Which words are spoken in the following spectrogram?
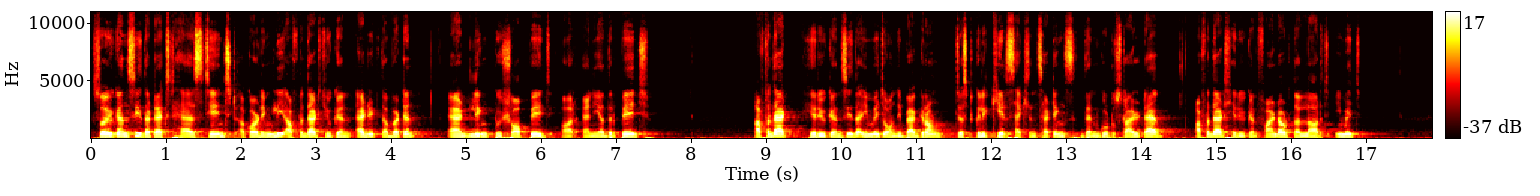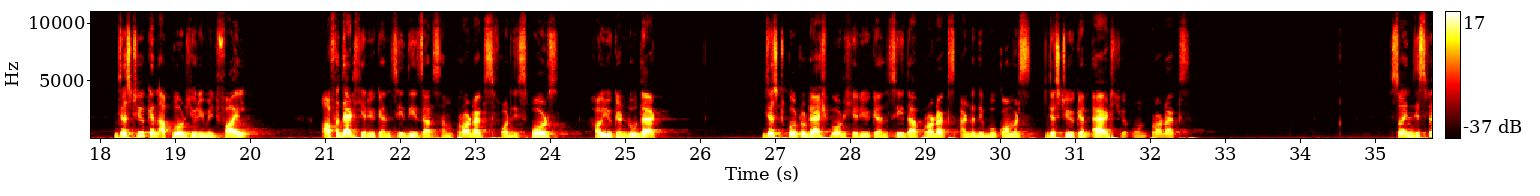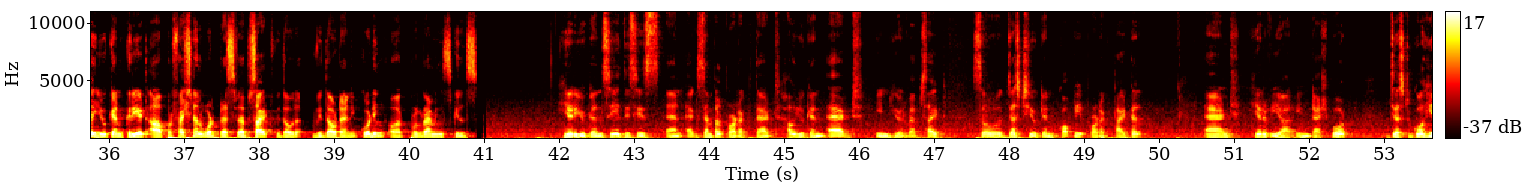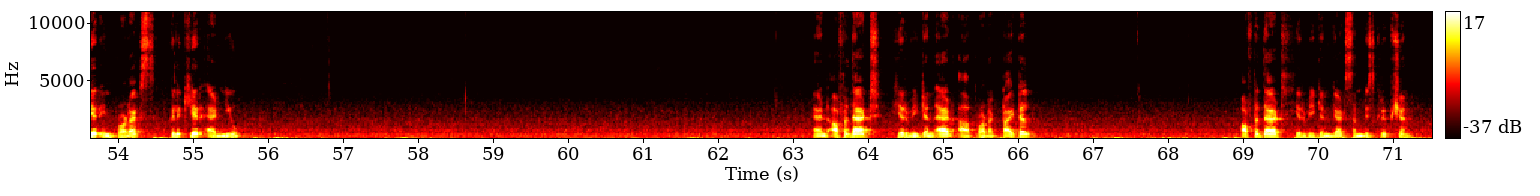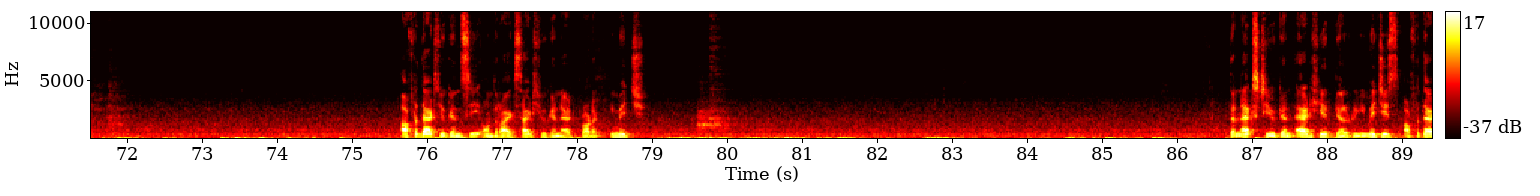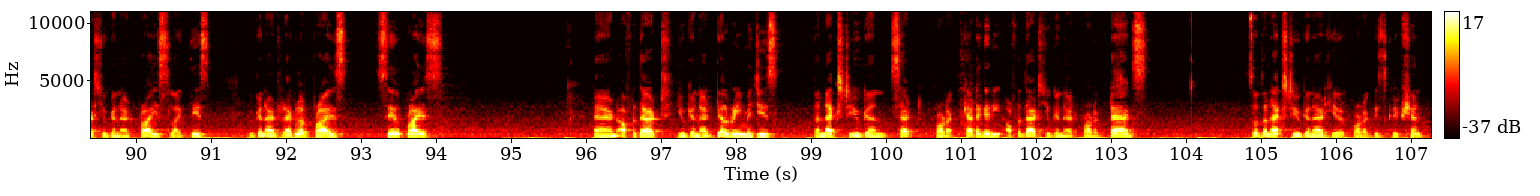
So you can see the text has changed accordingly. After that you can edit the button and link to shop page or any other page after that here you can see the image on the background. Just click here section settings then go to style tab. After that here you can find out the large image. Just you can upload your image file. After that here you can see these are some products for the sports. How you can do that? Just go to dashboard. Here you can see the products under the woocommerce. Just you can add your own products so in this way you can create a professional wordpress website without without any coding or programming skills. Here you can see this is an example product that how you can add in your website. So just you can copy product title. And here we are in dashboard. Just go here in products. Click here add new. And after that here we can add a product title. After that here we can get some description. After that you can see on the right side you can add product image. The next you can add here gallery images. After that you can add price like this. You can add regular price sale price and after that you can add gallery images. The next you can set product category. After that you can add product tags. So the next you can add here product description.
